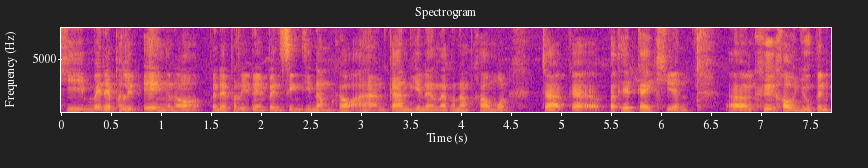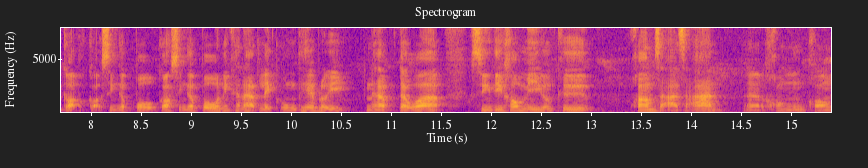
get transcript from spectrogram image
ที่ไม่ได้ผลิตเองอะเนาะไม่ได้ผลิตเองเป็นสิ่งที่นำเข้าอาหารการกินต่างๆก็นำเข้าหมดจากประเทศใกล้เคียงคือเขาอยู่เป็นเกาะเกาะสิงคโปร์เกาะสิงคโปร์นี่ขนาดเล็กกว่ากรุงเทพเราอีกนะครับแต่ว่าสิ่งที่เขามีก็คือ ความสะอาดสะอ้านของของ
